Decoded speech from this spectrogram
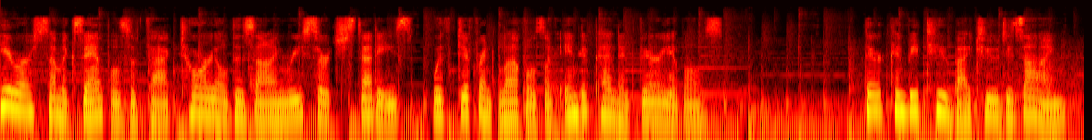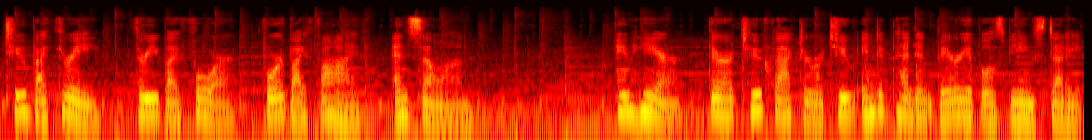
Here are some examples of factorial design research studies, with different levels of independent variables. There can be 2 by 2 design, 2 by 3, 3 by 4, 4 by 5, and so on. In here, there are two factor or two independent variables being studied.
